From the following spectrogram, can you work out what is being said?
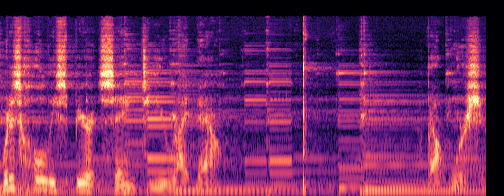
What is Holy Spirit saying to you right now about worship?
